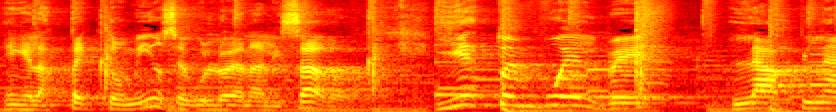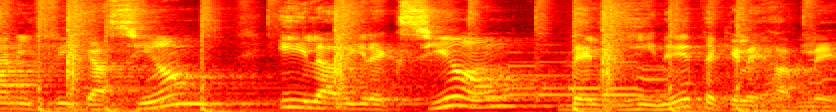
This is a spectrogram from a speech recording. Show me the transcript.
en el aspecto mío según lo he analizado. Y esto envuelve la planificación y la dirección del jinete que les hablé.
